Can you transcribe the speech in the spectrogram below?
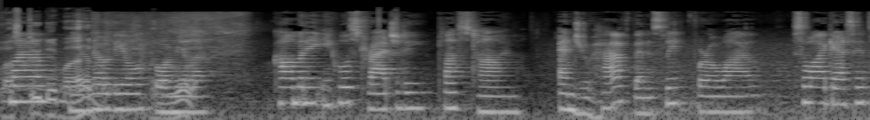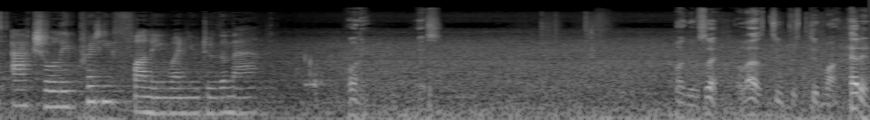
Last well, dude did my you head. know the old formula. Comedy equals tragedy plus time. And you have been asleep for a while, so I guess it's actually pretty funny when you do the math. Funny. Yes. Like I was saying, the last dude just did my head in.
